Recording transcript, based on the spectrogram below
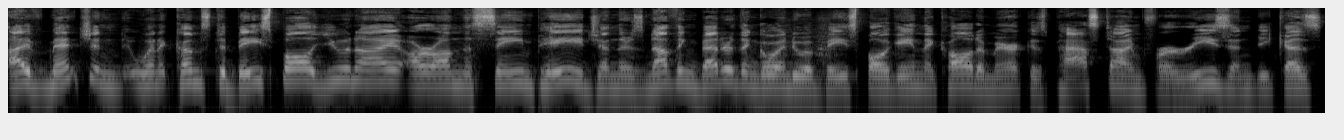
I've mentioned when it comes to baseball, you and I are on the same page, and there's nothing better than going to a baseball game. They call it America's pastime for a reason because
